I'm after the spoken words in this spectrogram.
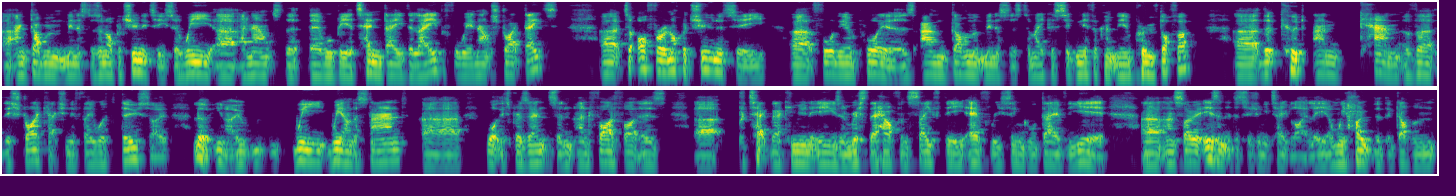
uh, and government ministers an opportunity. So we uh, announced that there will be a 10 day delay before we announce strike dates to offer an opportunity uh, for the employers and government ministers to make a significantly improved offer. Uh, that could and can avert this strike action if they were to do so. Look, you know, we we understand uh, what this presents, and, and firefighters uh, protect their communities and risk their health and safety every single day of the year. Uh, and so it isn't a decision we take lightly. And we hope that the government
